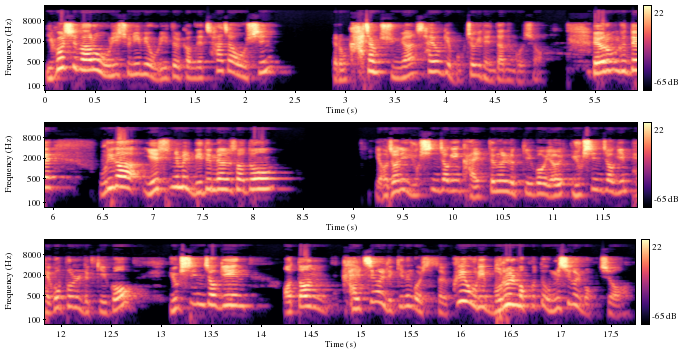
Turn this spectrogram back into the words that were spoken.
이것이 바로 우리 주님이 우리들 가운데 찾아오신 여러분 가장 중요한 사역의 목적이 된다는 거죠. 여러분 근데 우리가 예수님을 믿으면서도 여전히 육신적인 갈등을 느끼고 육신적인 배고픔을 느끼고 육신적인 어떤 갈증을 느끼는 것이 있어요. 그래 우리 물을 먹고 또 음식을 먹죠.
